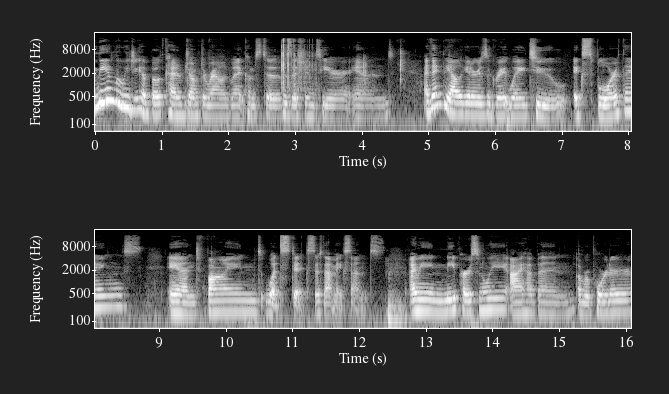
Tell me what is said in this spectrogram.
me and Luigi have both kind of jumped around when it comes to positions here, and I think the alligator is a great way to explore things and find what sticks, if that makes sense. Mm-hmm. I mean, me personally, I have been a reporter,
